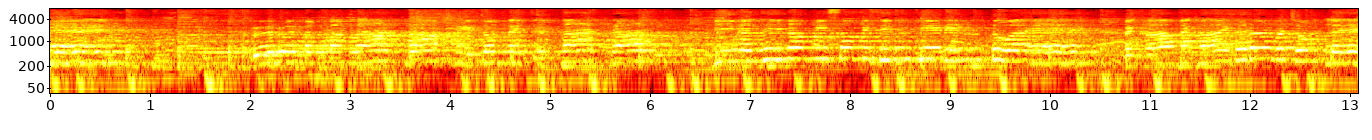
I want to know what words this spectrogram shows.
เห็นรวยรวยปังปังนครับไม่จนไม่เจ็บนะครับ มีเงินให้น้ำมีทรัพย์มีสินที่ดินตัวเองแม่ค้าแม่ขายถ้าได้มาชมเพลง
